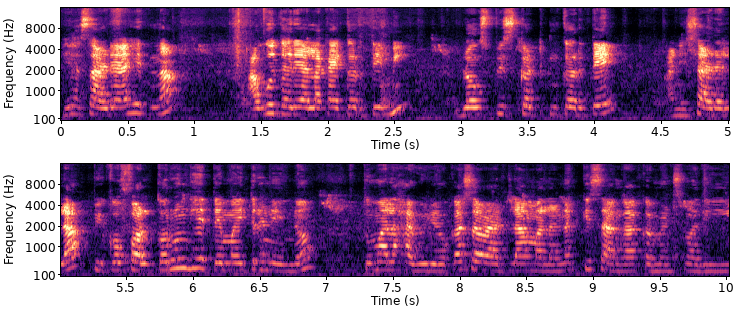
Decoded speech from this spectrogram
ह्या साड्या आहेत ना अगोदर याला काय करते मी? ब्लाऊज पीस कटिंग करते आणि साड्याला पिको फॉल करून घेते मैत्रिणीनं. तुम्हाला हा व्हिडिओ कसा वाटला मला नक्की सांगा कमेंट्समध्ये.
